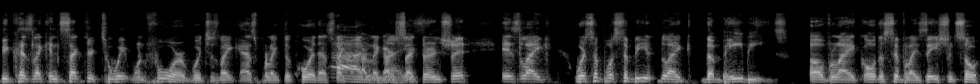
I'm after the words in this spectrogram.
Because like in Sector 2814, which is like as per like the core, that's like Ah, like our sector and shit, is like we're supposed to be like the babies of like all the civilization. So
